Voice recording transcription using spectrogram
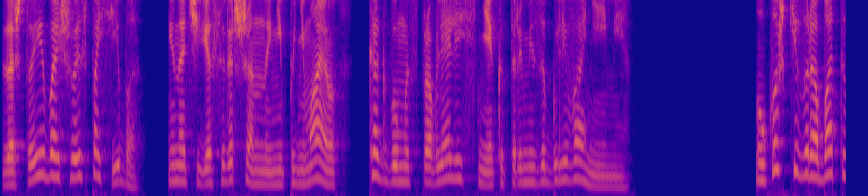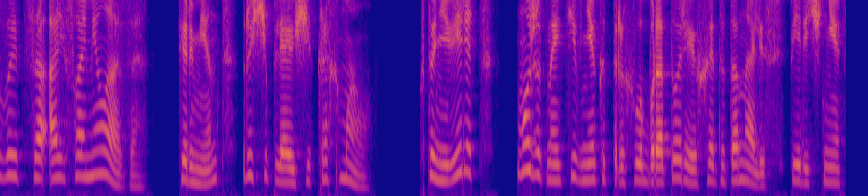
За что ей большое спасибо, иначе я совершенно не понимаю, как бы мы справлялись с некоторыми заболеваниями. У кошки вырабатывается альфа-амилаза, фермент, расщепляющий крахмал. Кто не верит, может найти в некоторых лабораториях этот анализ в перечне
